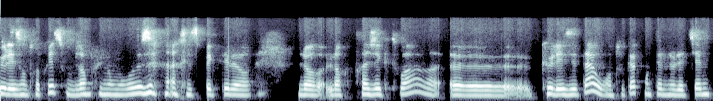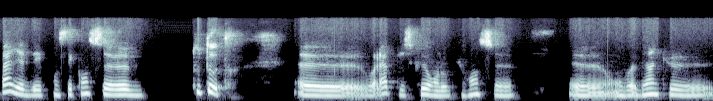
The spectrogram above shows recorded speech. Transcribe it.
que les entreprises sont bien plus nombreuses à respecter leur, leur, trajectoire que les États, ou en tout cas, quand elles ne les tiennent pas, il y a des conséquences tout autres. voilà, puisque en l'occurrence, on voit bien que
